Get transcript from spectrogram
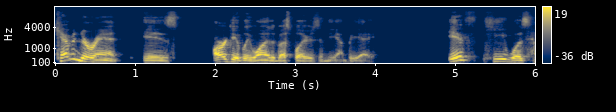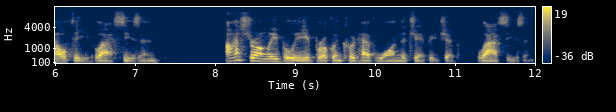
Kevin Durant is arguably one of the best players in the NBA. If he was healthy last season, I strongly believe Brooklyn could have won the championship last season.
